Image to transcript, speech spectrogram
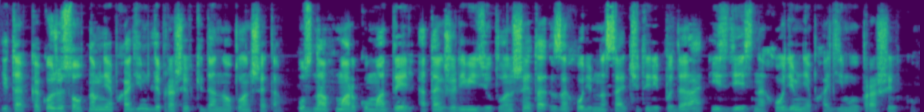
Итак, какой же софт нам необходим для прошивки данного планшета? Узнав марку, модель, а также ревизию планшета, заходим на сайт 4PDA и здесь находим необходимую прошивку.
